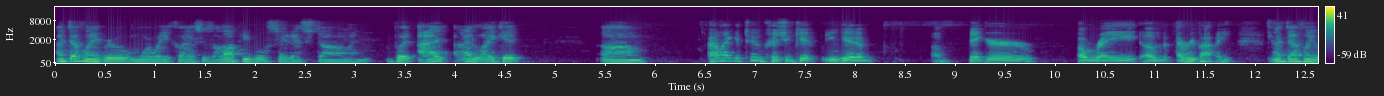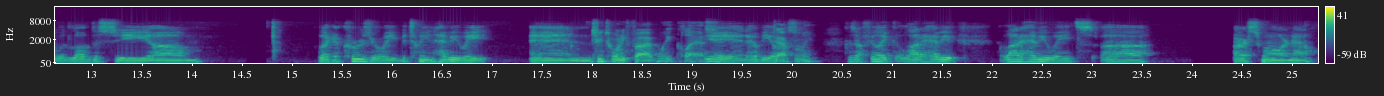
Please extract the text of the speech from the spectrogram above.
I definitely agree with more weight classes. A lot of people say that's dumb, and but I I like it. Um, I like it too because you get you get a a bigger array of everybody. I definitely would love to see um, like a cruiserweight between heavyweight and Two twenty five weight class. yeah, yeah, that'd be awesome. Because I feel like a lot of heavy, a lot of heavyweights uh, are smaller now,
